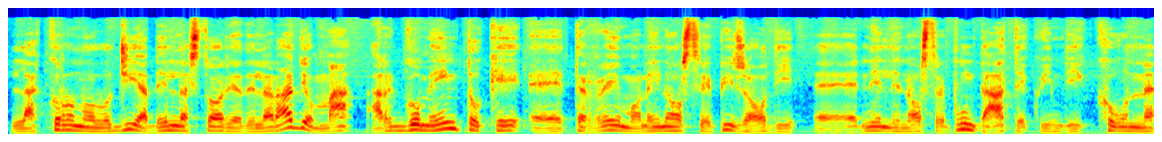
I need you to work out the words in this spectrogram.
la cronologia della storia della radio, ma argomento che eh, terremo nei nostri episodi eh, nelle nostre puntate, quindi con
